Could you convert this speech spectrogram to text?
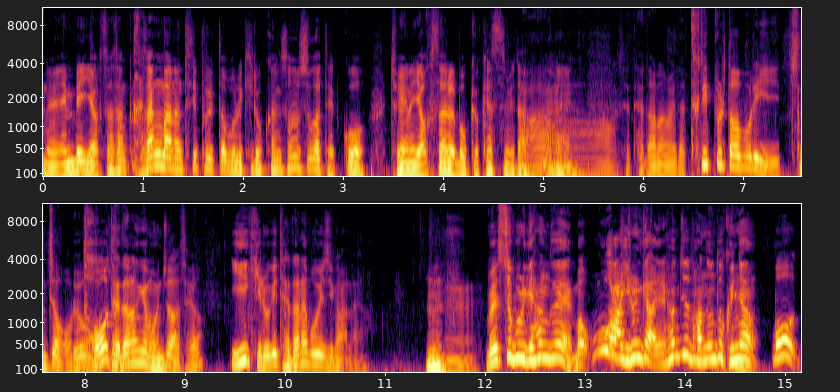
네, NBA 역사상 가장 많은 트리플 더블을 기록한 선수가 됐고 저희는 역사를 목격했습니다. 아, 네. 대단합니다. 트리플 더블이 진짜 어려운. 더 대단한 게 뭔지 아세요? 이 기록이 대단해 보이지가 않아요. 음. 음. 웨스트브룩이 한 거에 막 우와 이런 게 아니라 현지 반응도 그냥 뭐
